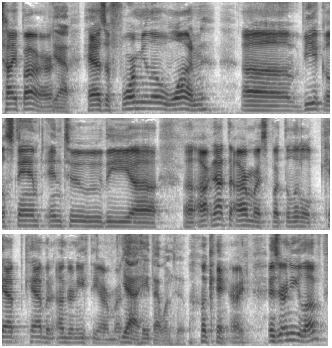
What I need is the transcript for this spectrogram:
Type R Yeah. has a Formula One uh, vehicle stamped into the uh, uh, ar- not the armrest, but the little cab cabin underneath the armrest. yeah, I hate that one too. Okay. All right. Is there any you love?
